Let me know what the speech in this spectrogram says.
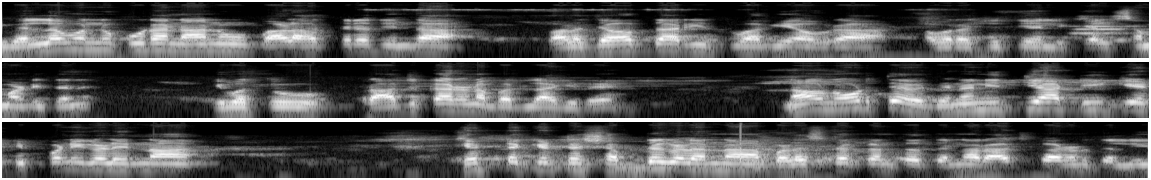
ಇವೆಲ್ಲವನ್ನು ಕೂಡ ನಾನು ಬಹಳ ಹತ್ತಿರದಿಂದ ಬಹಳ ಜವಾಬ್ದಾರಿಯುತವಾಗಿ ಅವರ ಅವರ ಜೊತೆಯಲ್ಲಿ ಕೆಲಸ ಮಾಡಿದ್ದೇನೆ. ಇವತ್ತು ರಾಜಕಾರಣ ಬದಲಾಗಿದೆ. ನಾವು ನೋಡ್ತೇವೆ, ದಿನನಿತ್ಯ ಟೀಕೆ ಟಿಪ್ಪಣಿಗಳನ್ನ, ಕೆಟ್ಟ ಕೆಟ್ಟ ಶಬ್ದಗಳನ್ನ ಬಳಸ್ತಕ್ಕಂಥದ್ದನ್ನ ರಾಜಕಾರಣದಲ್ಲಿ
